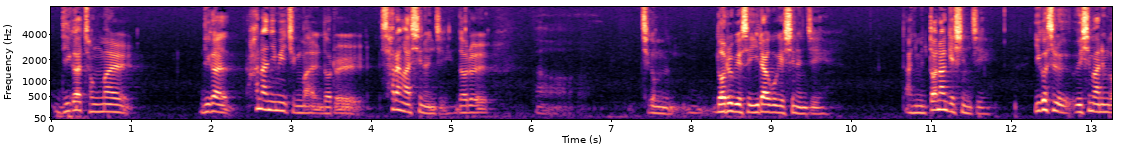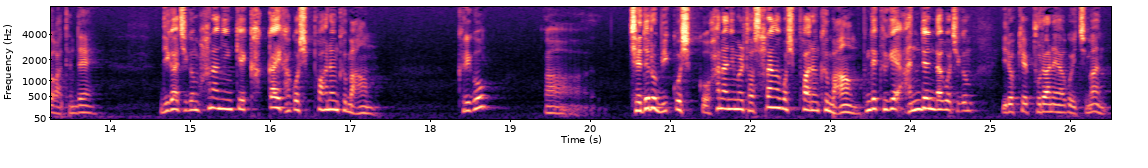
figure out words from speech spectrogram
네가 정말 네가 하나님이 정말 너를 사랑하시는지, 너를 어, 지금 너를 위해서 일하고 계시는지, 아니면 떠나 계신지 이것을 의심하는 것 같은데 네가 지금 하나님께 가까이 가고 싶어 하는 그 마음, 그리고 어, 제대로 믿고 싶고 하나님을 더 사랑하고 싶어 하는 그 마음, 근데 그게 안 된다고 지금 이렇게 불안해하고 있지만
